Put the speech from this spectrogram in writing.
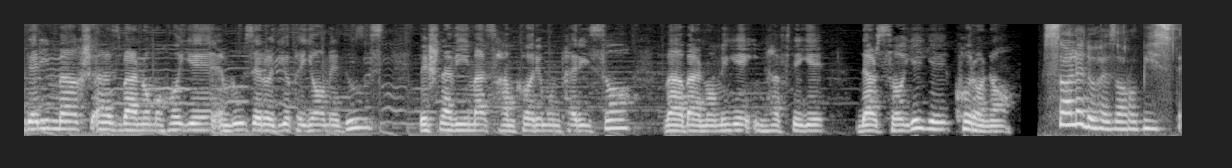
در این بخش از برنامه های امروز رادیو پیام دوست بشنویم از همکارمون پریسا و برنامه این هفته در سایه کرونا. سال 2020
